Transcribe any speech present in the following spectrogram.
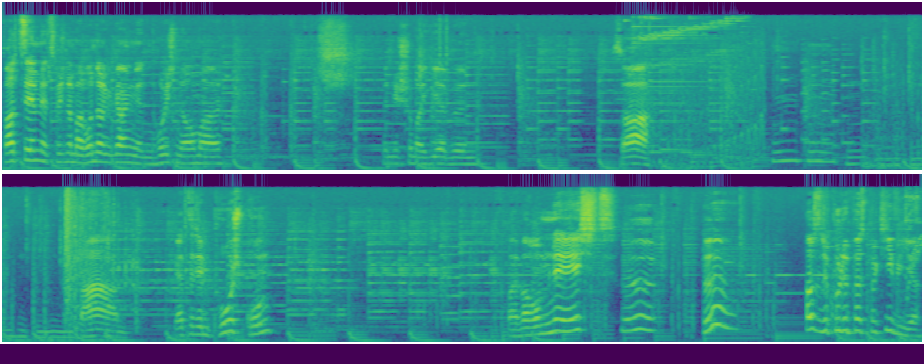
Trotzdem, jetzt bin ich nochmal runtergegangen. Dann hole ich ihn auch mal. Wenn ich schon mal hier bin. So. Bam. Jetzt den Po-Sprung. Weil warum nicht? Hast du eine coole Perspektive hier.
